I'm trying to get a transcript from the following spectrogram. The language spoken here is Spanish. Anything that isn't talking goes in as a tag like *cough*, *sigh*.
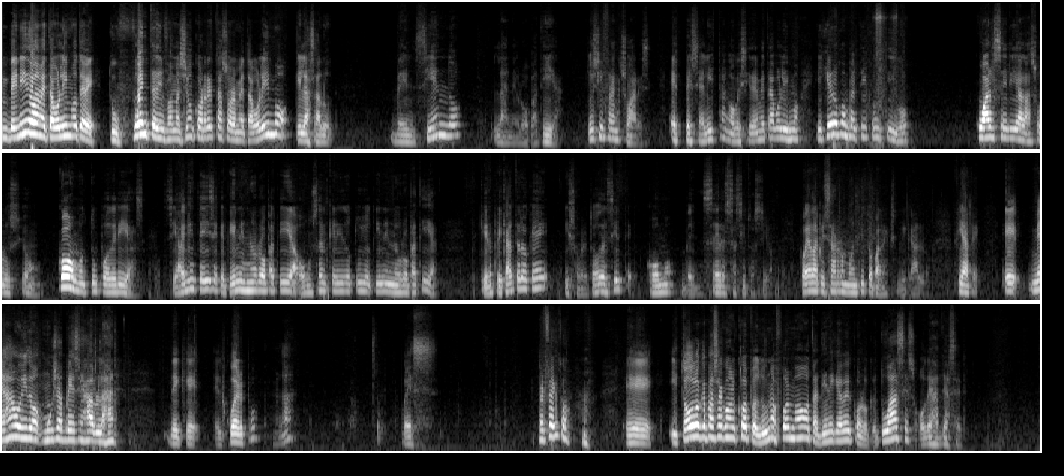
Bienvenidos a Metabolismo TV, tu fuente de información correcta sobre el metabolismo y la salud. Venciendo la neuropatía. Yo soy Frank Suárez, especialista en obesidad y metabolismo, y quiero compartir contigo cuál sería la solución, cómo tú podrías, si alguien te dice que tienes neuropatía o un ser querido tuyo tiene neuropatía, quiero explicarte lo que es y sobre todo decirte cómo vencer esa situación. Voy a la pizarra un momentito para explicarlo. Fíjate, eh, me has oído muchas veces hablar de que el cuerpo, ¿verdad? Pues, perfecto. *laughs* Eh, y todo lo que pasa con el cuerpo, de una forma u otra, tiene que ver con lo que tú haces o dejas de hacer.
